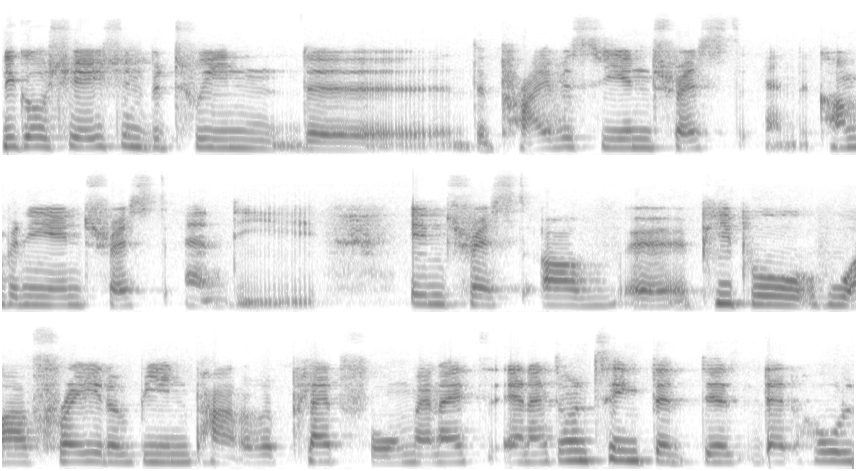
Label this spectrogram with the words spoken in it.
negotiation between the the privacy interest and the company interest and the interest of uh, people who are afraid of being part of a platform and I and I don't think that the, that whole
